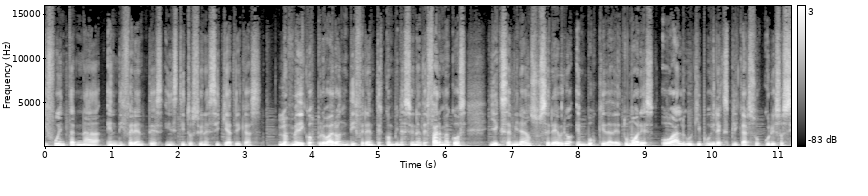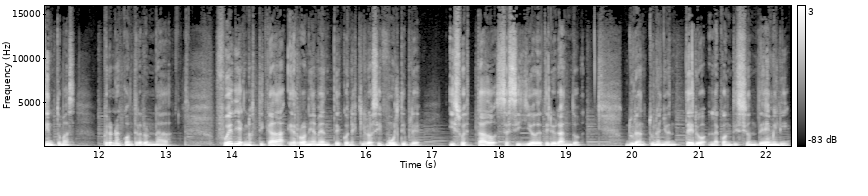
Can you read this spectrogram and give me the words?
y fue internada en diferentes instituciones psiquiátricas. Los médicos probaron diferentes combinaciones de fármacos y examinaron su cerebro en búsqueda de tumores o algo que pudiera explicar sus curiosos síntomas, pero no encontraron nada. Fue diagnosticada erróneamente con esclerosis múltiple y su estado se siguió deteriorando. Durante un año entero la condición de Emily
